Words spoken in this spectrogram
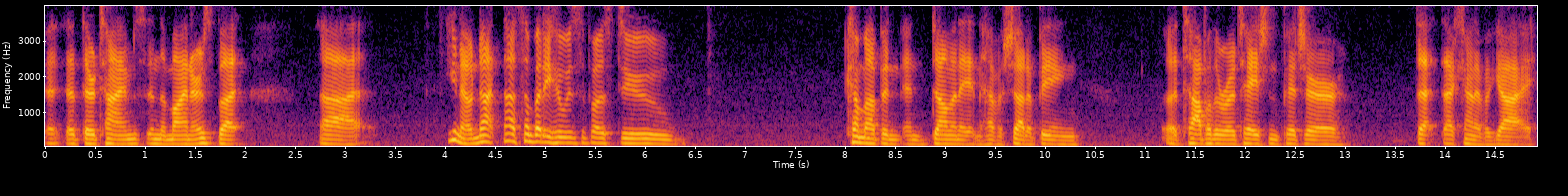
at, at their times in the minors, but uh, you know, not not somebody who was supposed to come up and, and dominate and have a shot at being a top of the rotation pitcher, that that kind of a guy.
